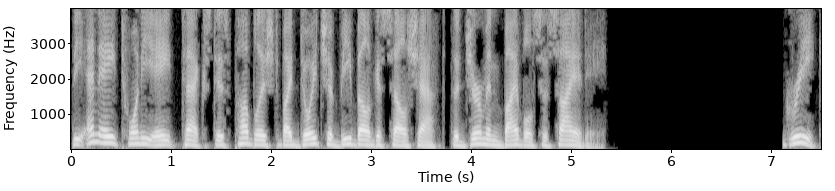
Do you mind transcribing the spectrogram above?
The NA28 text is published by Deutsche Bibelgesellschaft the German Bible Society. Greek.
